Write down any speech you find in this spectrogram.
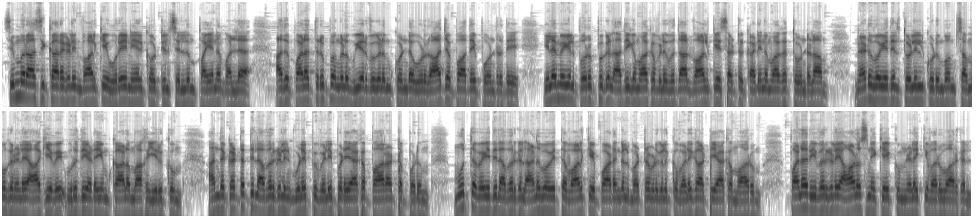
சிம்ம ராசிக்காரர்களின் வாழ்க்கை ஒரே நேர்கோட்டில் செல்லும் பயணம் அல்ல. அது பல திருப்பங்களும் உயர்வுகளும் கொண்ட ஒரு ராஜபாதை போன்றது. இளமையில் பொறுப்புகள் அதிகமாக விழுவதால் வாழ்க்கை சற்று கடினமாக தோன்றலாம். நடுவயதில் தொழில் குடும்பம் சமூக நிலை ஆகியவை உறுதியடையும் காலமாக இருக்கும். அந்த கட்டத்தில் அவர்களின் உழைப்பு வெளிப்படையாக பாராட்டப்படும். மூத்த வயதில் அவர்கள் அனுபவித்த வாழ்க்கை பாடங்கள் மற்றவர்களுக்கு வழிகாட்டியாக மாறும். பலர் இவர்களை ஆலோசனை கேட்கும் நிலைக்கு வருவார்கள்.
